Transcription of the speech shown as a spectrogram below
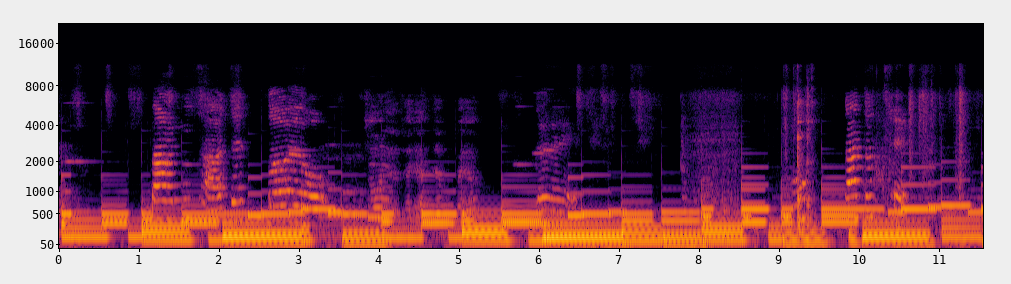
빵이 다 됐어요. 서원이도 자리 앉아볼까요? 네. 어? 따뜻해. 아,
